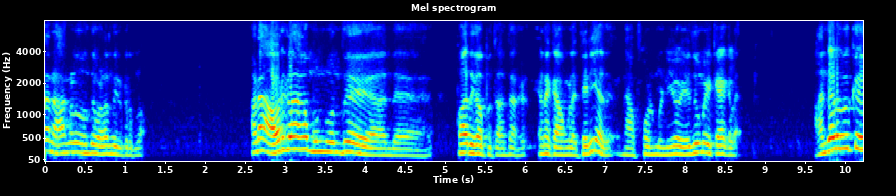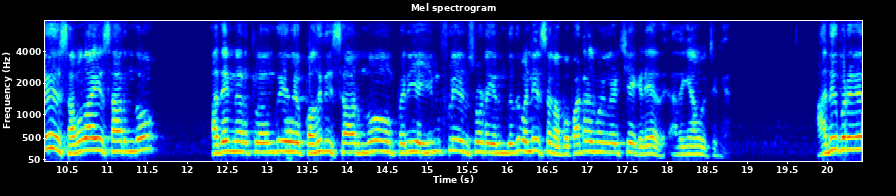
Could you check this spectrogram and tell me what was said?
தான் நாங்களும் வந்து வளர்ந்துக்கிட்டு இருந்தோம். ஆனால் அவர்களாக முன் வந்து அந்த பாதுகாப்பு தந்தார்கள். எனக்கு அவங்கள தெரியாது. நான் ஃபோன் பண்ணியோ எதுவுமே கேட்கல அந்த அளவுக்கு சமுதாயம் சார்ந்தும் அதே நேரத்தில் வந்து பகுதி சார்ந்தும் பெரிய இன்ஃப்ளூயன்ஸோடு இருந்தது வன்னியர் சங்கம். அப்போ பாட்டாளி நிகழ்ச்சியே கிடையாது. அதை ஞாபகம் வச்சுங்க. அது பிறகு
